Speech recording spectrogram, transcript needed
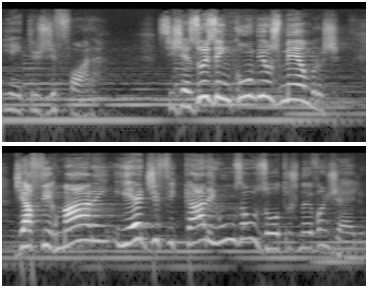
e entre os de fora. Se Jesus incumbe os membros de afirmarem e edificarem uns aos outros no Evangelho,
